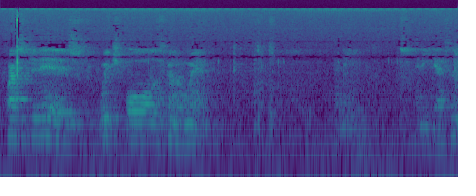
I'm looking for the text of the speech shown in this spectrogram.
The question is, which ball is going to win? Any, any guesses?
